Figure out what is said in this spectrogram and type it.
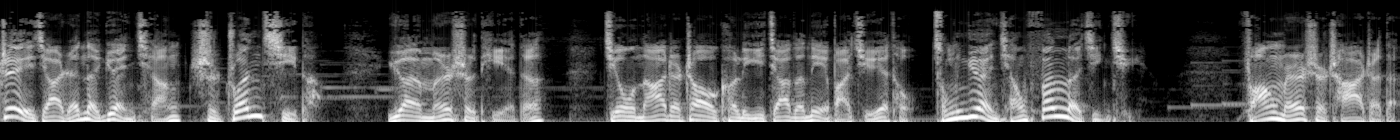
这家人的院墙是砖砌的，院门是铁的，就拿着赵克礼家的那把镢头从院墙翻了进去。房门是插着的，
